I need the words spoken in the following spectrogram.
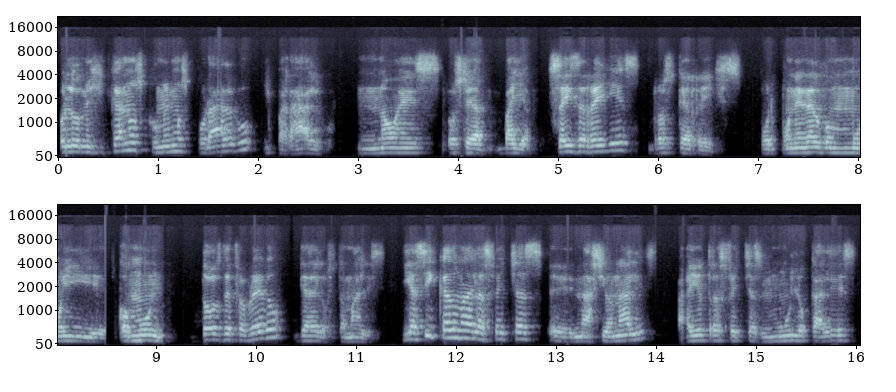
o los mexicanos comemos por algo y para algo. No es, o sea, vaya, seis de reyes, rosca de reyes, por poner algo muy común. 2 de febrero, Día de los Tamales. Y así cada una de las fechas eh, nacionales, hay otras fechas muy locales,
